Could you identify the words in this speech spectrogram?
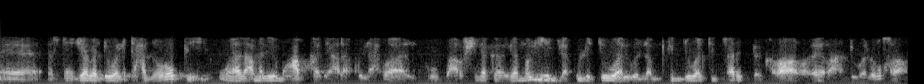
آه، استجابت دول الاتحاد الأوروبي وهذا عملية معقدة على كل الأحوال. وبعرفش لك إذا ملزم لكل الدول ولا ممكن دول تنفرد بالقرار غير عن دول أخرى.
